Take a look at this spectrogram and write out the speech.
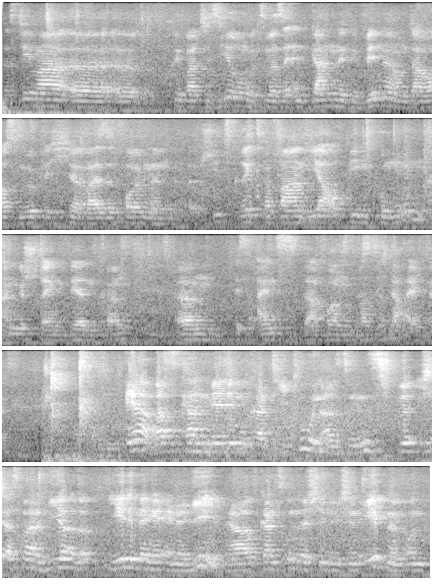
das Thema äh, Privatisierung bzw. entgangene Gewinne und daraus möglicherweise folgenden äh, Schiedsgerichtsverfahren, die ja auch gegen Kommunen angestrengt werden können, ähm, ist eins davon, was sich da eignet. Ja, was kann mehr Demokratie tun? Also zumindest spüre ich erstmal hier also jede Menge Energie ja, auf ganz unterschiedlichen Ebenen und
